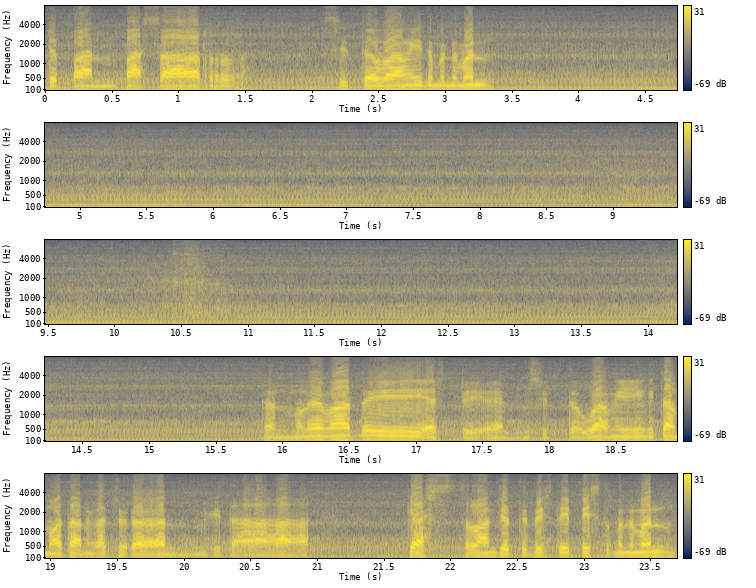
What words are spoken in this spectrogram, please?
depan pasar Sidowangi teman-teman. Dan melewati SDN Sidowangi Kecamatan Kajuran kita gas selanjut tipis-tipis teman-teman.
